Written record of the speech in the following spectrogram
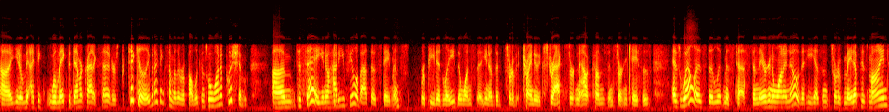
uh, you know, I think will make the Democratic senators, particularly, but I think some of the Republicans will want to push him um, to say, you know, how do you feel about those statements? repeatedly, the ones that, you know, that sort of trying to extract certain outcomes in certain cases, as well as the litmus test. And they're going to want to know that he hasn't sort of made up his mind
